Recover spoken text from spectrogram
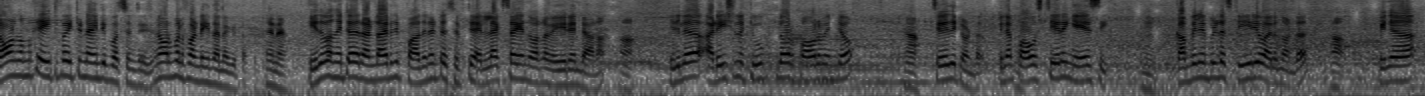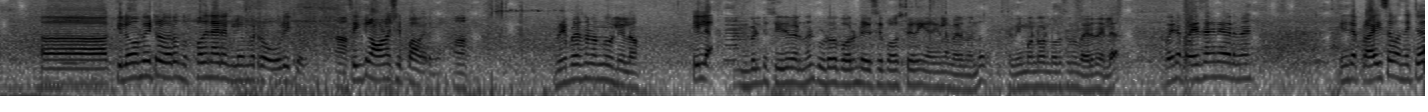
ലോൺ നമുക്ക് eighty five to ninety percentage normal funding തന്നെ കിട്ടും. അങ്ങനെ ഇത് വന്നിട്ട് രണ്ടായിരത്തി പതിനെട്ട് സ്വിഫ്റ്റ് എൽ എക്സ് ഐ എന്ന് പറഞ്ഞ വേരിയന്റ് ആണ്. ഇതിൽ additional two door power window ചെയ്തിട്ടുണ്ട്. പിന്നെ power steering A C. Company build stereo വരുന്നുണ്ട്. ആ. പിന്നെ കിലോമീറ്റർ വെറും മുപ്പതിനായിരം കിലോമീറ്റർ ഓടിക്കും. സിംഗിൾ ഓണർഷിപ്പാണ് വരുന്നത്. റീപ്ലേസ്മെന്റ് ഒന്നും ഇല്ലല്ലോ ഇല്ല. ഇൻബിൽറ്റ് സ്റ്റീൽ വരുന്നുണ്ട്. ടു ഡോർ പവറും എ സി പവർ സ്റ്റിയറിംഗ് കാര്യങ്ങളും വരുന്നുണ്ട്. സ്ട്രീം മൗണ്ട് ഡോർസ് ഒന്നും വരുന്നില്ല. അപ്പോൾ ഇതിന്റെ പ്രൈസ് എങ്ങനെയാണ് വരുന്നത് ഇതിന്റെ പ്രൈസ് വന്നിട്ട്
